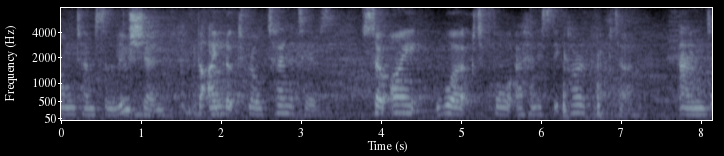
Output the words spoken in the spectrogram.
long-term solution that I looked for alternatives so I worked for a holistic chiropractor and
